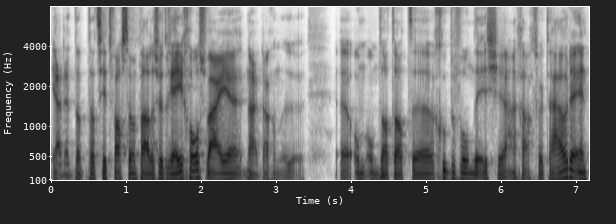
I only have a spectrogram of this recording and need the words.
ja, dat, dat, dat zit vast aan bepaalde soort regels waar je, nou, dan, uh, uh, om, omdat dat uh, goed bevonden is, je aan geacht wordt te houden. En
